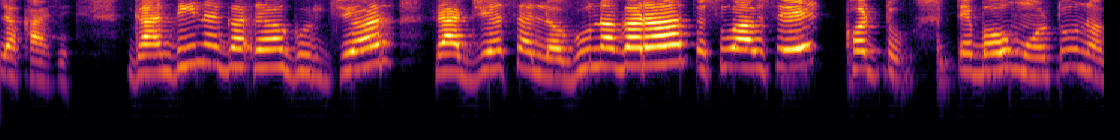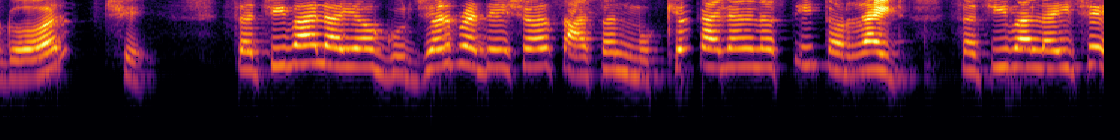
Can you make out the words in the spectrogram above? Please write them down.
લખાશે. ગાંધીનગર, ગુર્જર રાજ્ય લઘુનગર, તો શું આવશે? ખોટું. તે બહુ મોટું નગર છે. સચિવાલય, ગુર્જર પ્રદેશ, શાસન મુખ્ય કાર્યાલય અસ્તિ તો રાઈટ. સચિવાલય છે.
